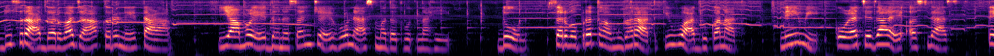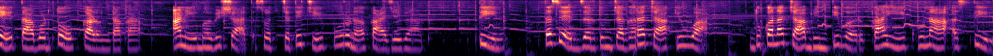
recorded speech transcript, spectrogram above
दुसरा दरवाजा करणे टाळा. यामुळे धनसंचय होण्यास मदत होत नाही. दोन सर्वप्रथम घरात किंवा दुकानात नेहमी कोळ्याचे जाळे असल्यास ते ताबडतोब काढून टाका आणि भविष्यात स्वच्छतेची पूर्ण काळजी घ्या. तीन तसेच जर तुमच्या घराच्या किंवा दुकानाच्या भिंतीवर काही खुणा असतील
